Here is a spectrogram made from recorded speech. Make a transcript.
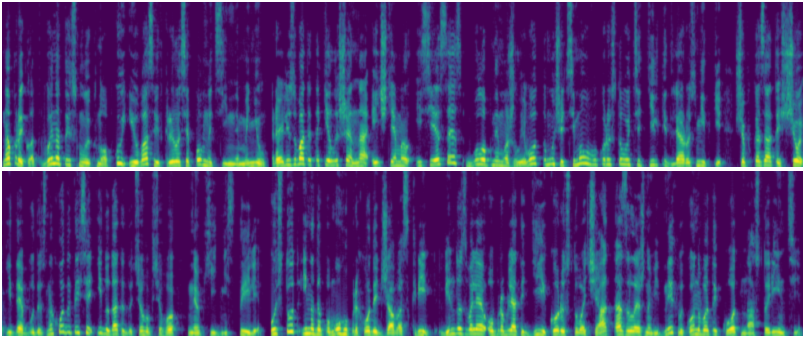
Наприклад, ви натиснули кнопку і у вас відкрилося повноцінне меню. Реалізувати таке лише на HTML і CSS було б неможливо, тому що ці мови використовуються тільки для розмітки, щоб вказати, що і де буде знаходитися, і додати до цього всього необхідні стилі. Ось тут і на допомогу приходить JavaScript. Він дозволяє обробляти дії користувача та залежно від них виконувати код на сторінці.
